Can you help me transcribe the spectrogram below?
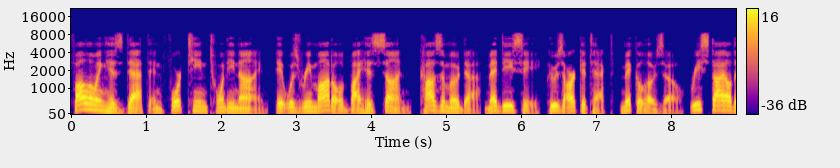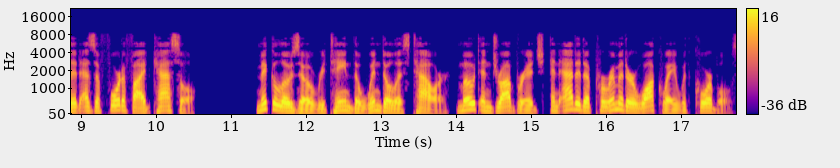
Following his death in 1429, it was remodeled by his son, Cosimo de' Medici, whose architect, Michelozzo, restyled it as a fortified castle. Michelozzo retained the windowless tower, moat and drawbridge, and added a perimeter walkway with corbels.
